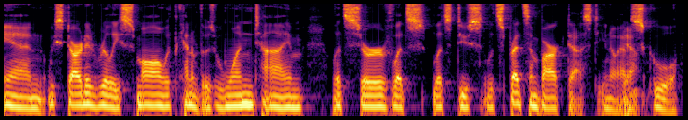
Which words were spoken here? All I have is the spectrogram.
And we started really small with kind of those one time let's serve let's let's do let's spread some bark dust you know at a school.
